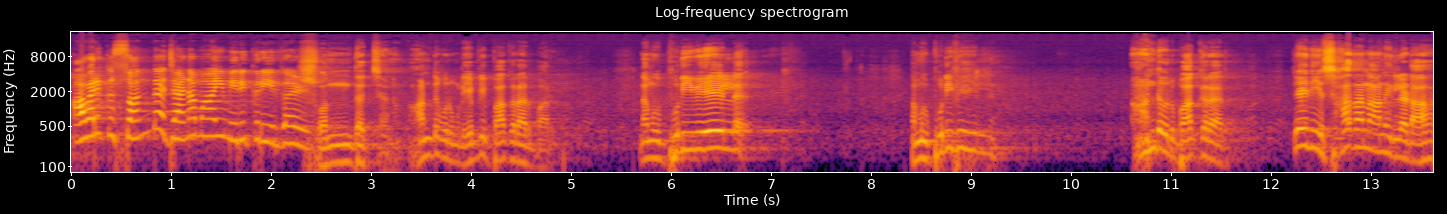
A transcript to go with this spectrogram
அவருக்கு சொந்த ஜனமாயும் இருக்கிறீர்கள். சொந்த ஜனம். ஆண்டவர் உங்களை எப்படி பார்க்குறாரு பாருங்க நமக்கு புரியவே இல்லை. நமக்கு புரியவே இல்லை. ஆண்டவர் பார்க்குறாரு. டேய் நீ சாதாரண இல்லைடா.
